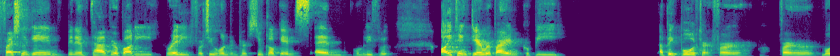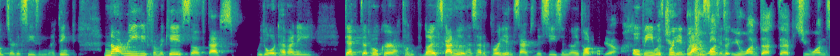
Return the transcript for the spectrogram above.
professional game, being able to have your body ready for 232 club games. Um, unbelievable. I think Diarmuid Barron could be a big bolter for for Munster this season. I think not really from a case of that we don't have any depth at hooker. I think Niall Scannell has had a brilliant start to this season. And I thought yeah. OB was but brilliant you, last you want season. The, you want that depth. You want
